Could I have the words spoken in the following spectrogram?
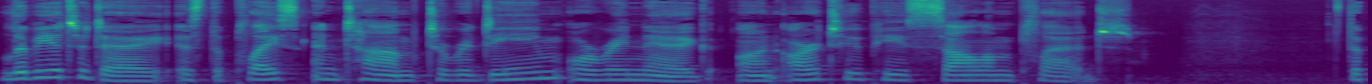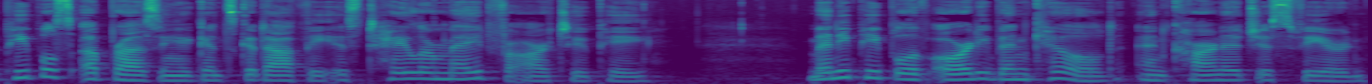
Libya today is the place and time to redeem or renege on R2P's solemn pledge. The people's uprising against Gaddafi is tailor made for R2P. Many people have already been killed, and carnage is feared.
